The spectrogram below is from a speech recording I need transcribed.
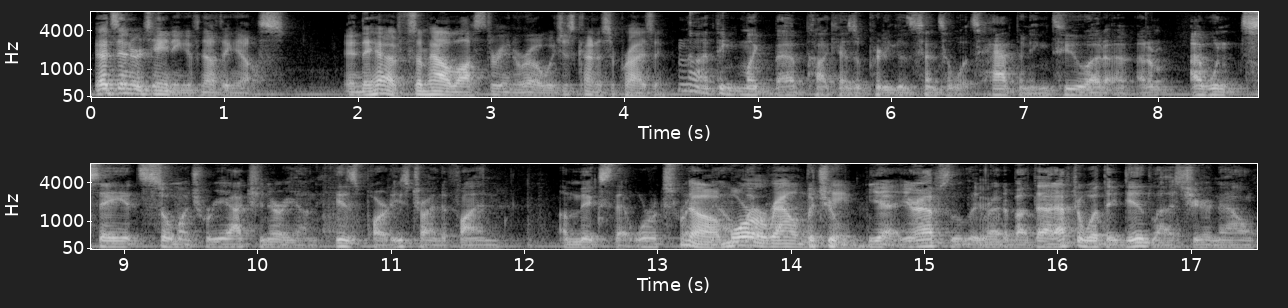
that's entertaining if nothing else. And they have somehow lost three in a row, which is kind of surprising. No, I think Mike Babcock has a pretty good sense of what's happening too. I, I, I don't. I wouldn't say it's so much reactionary on his part. He's trying to find a mix that works right now. No, now. more but- around the but you're- team. Yeah, you're absolutely right about that. After what they did last year, now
